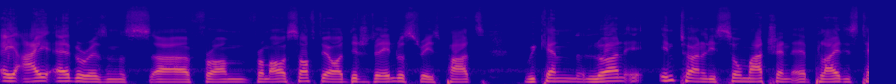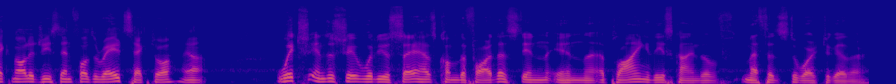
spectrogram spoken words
AI algorithms uh, from from our software or digital industries parts we can learn internally so much and apply these technologies then for the rail sector. Yeah. Which industry would you say has come the farthest in in applying these kind of methods to work together?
